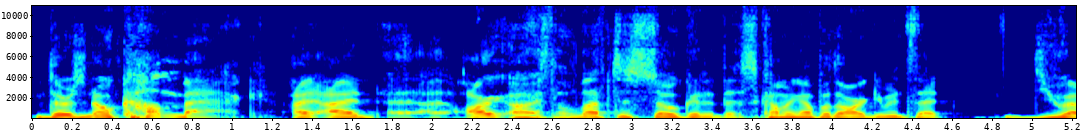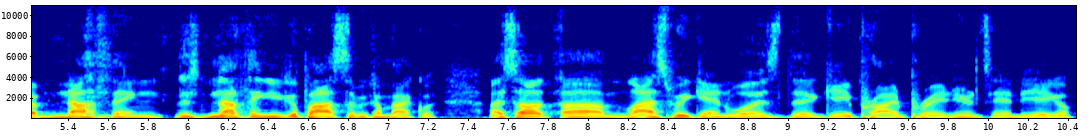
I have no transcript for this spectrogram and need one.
there's no comeback. I, I, I arg- oh, the left is so good at this, coming up with arguments that you have nothing. There's nothing you could possibly come back with. I saw um, last weekend was the Gay Pride Parade here in San Diego,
